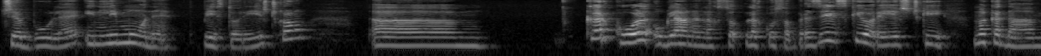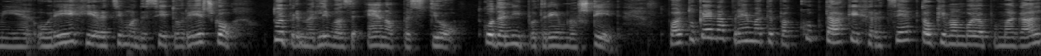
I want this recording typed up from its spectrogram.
čebule in limone, pesto reščkov, um, karkoli, v glavnem lahko, lahko so brazilski oreščki, makadamije, orehi, recimo 10 oreščkov, to je primerljivo z eno pestjo, tako da ni potrebno šteti. Pa tukaj naprej imate pa kup takih receptov, ki vam bojo pomagali,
